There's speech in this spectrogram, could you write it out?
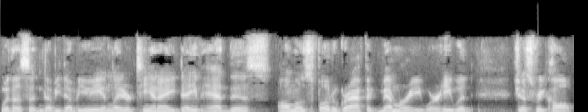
with us in WWE and later TNA, Dave had this almost photographic memory where he would just recall.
